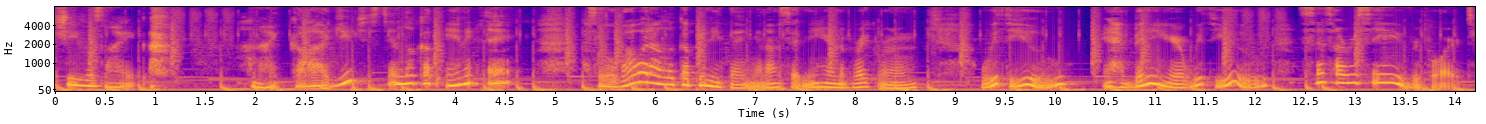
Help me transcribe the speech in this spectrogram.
She was like, oh my God, you just didn't look up anything? I said, well, why would I look up anything? And I'm sitting here in the break room with you and have been here with you since I received report.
